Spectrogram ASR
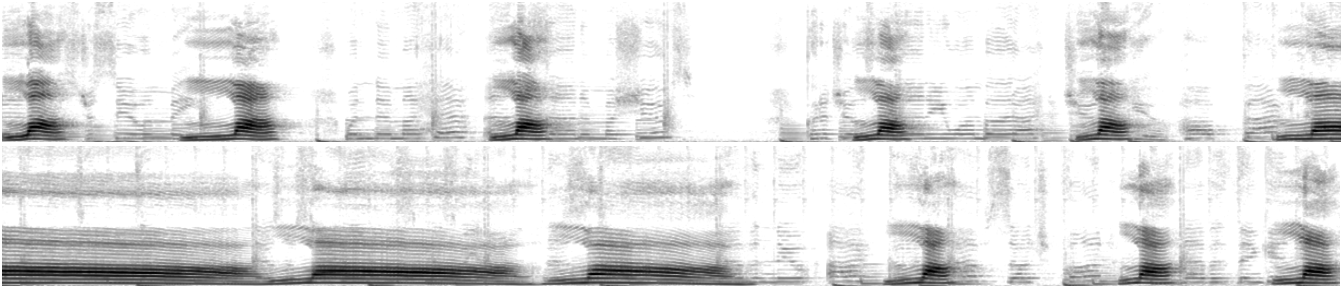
ла, ла, ла, ла, ла, ла, ла, ла, ла, ла, ла,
